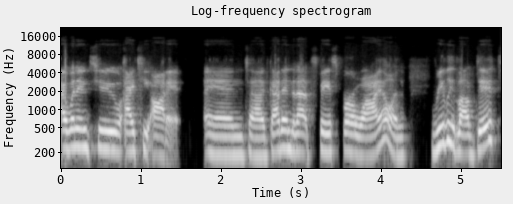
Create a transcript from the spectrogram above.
I went into IT audit and uh, got into that space for a while and really loved it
